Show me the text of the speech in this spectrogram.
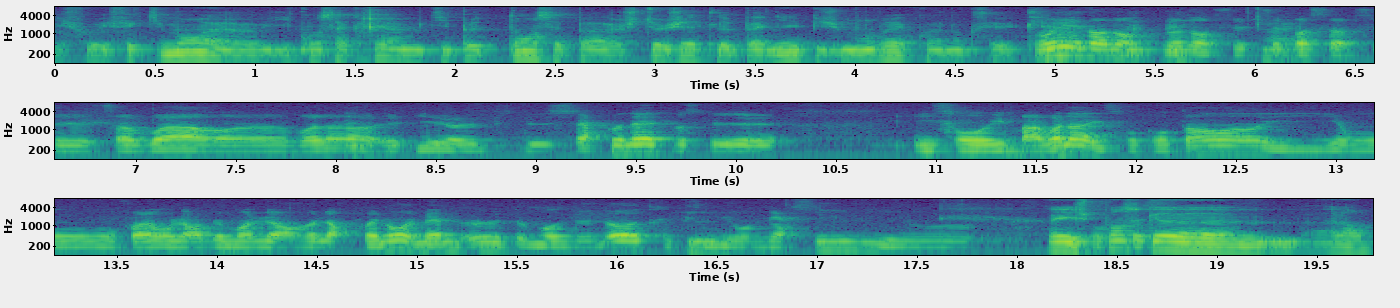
il faut effectivement euh, y consacrer un petit peu de temps. C'est pas je te jette le panier puis je m'en vais. Quoi. Donc, c'est clair. Oui, non, non, non, non, c'est Ouais. pas ça. C'est savoir, euh, voilà, et puis, se faire connaître parce que ils sont, bah voilà, ils sont contents. Ils on leur demande leur, leur prénom et même eux demandent le nôtre et puis ils nous- Oui, je pense que, euh, alors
